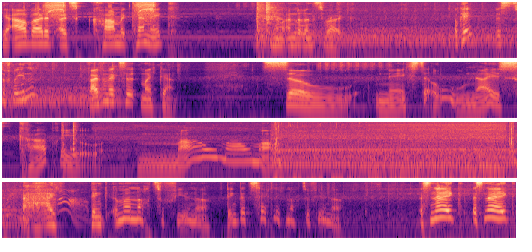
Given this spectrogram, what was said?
Der arbeitet als Car Mechanic in einem anderen Zweig. Okay, bist du zufrieden? Reifenwechsel mache ich gern. So, nächste. Oh, nice. Cabrio. Mau, mau, mau. Ah, ich denke immer noch zu viel nach. Ich denke tatsächlich noch zu viel nach. A snake! A snake!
